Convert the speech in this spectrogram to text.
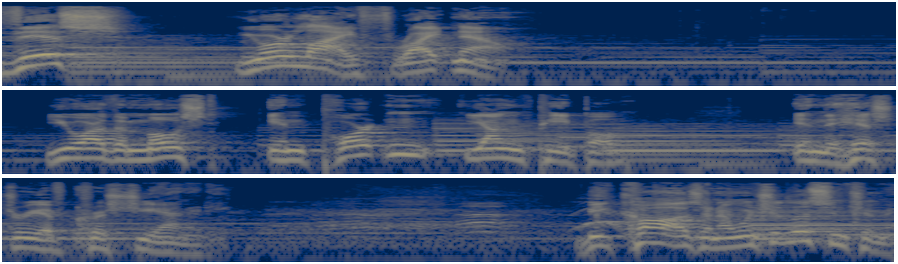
This, your life right now, you are the most important young people in the history of Christianity. Because, and I want you to listen to me,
